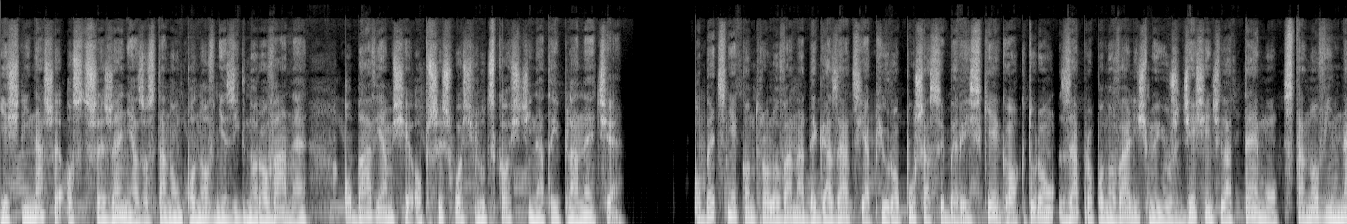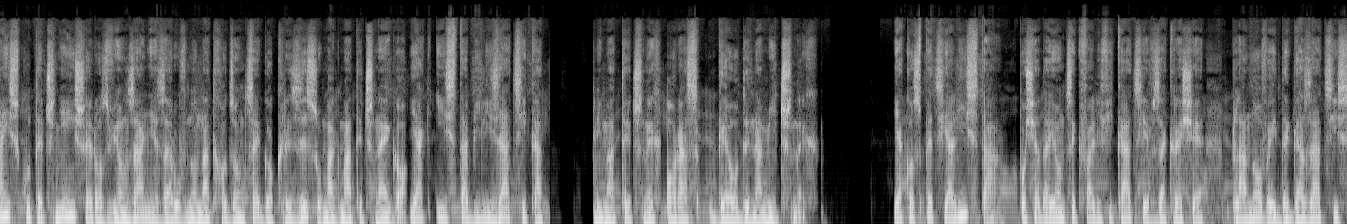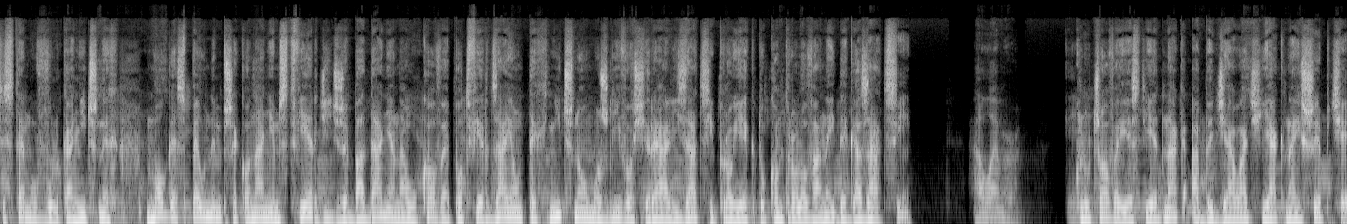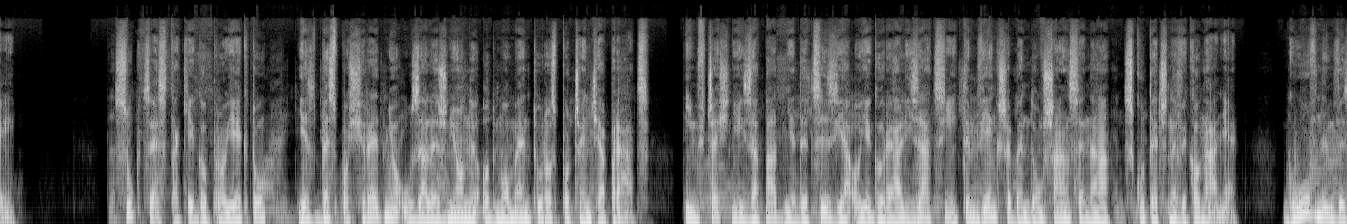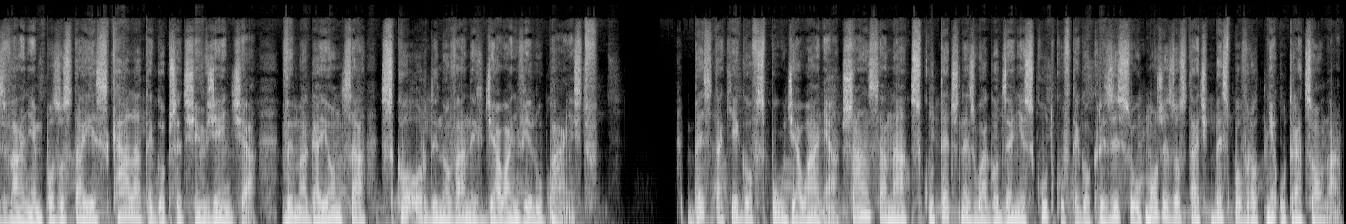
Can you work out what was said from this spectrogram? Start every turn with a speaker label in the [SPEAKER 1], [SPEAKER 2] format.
[SPEAKER 1] Jeśli nasze ostrzeżenia zostaną ponownie zignorowane, obawiam się o przyszłość ludzkości na tej planecie. Obecnie kontrolowana degazacja pióropusza syberyjskiego, którą zaproponowaliśmy już 10 lat temu, stanowi najskuteczniejsze rozwiązanie zarówno nadchodzącego kryzysu magmatycznego, jak i stabilizacji klimatycznych oraz geodynamicznych. Jako specjalista posiadający kwalifikacje w zakresie planowej degazacji systemów wulkanicznych, mogę z pełnym przekonaniem stwierdzić, że badania naukowe potwierdzają techniczną możliwość realizacji projektu kontrolowanej degazacji. Kluczowe jest jednak, aby działać jak najszybciej. Sukces takiego projektu jest bezpośrednio uzależniony od momentu rozpoczęcia prac. Im wcześniej zapadnie decyzja o jego realizacji, tym większe będą szanse na skuteczne wykonanie. Głównym wyzwaniem pozostaje skala tego przedsięwzięcia, wymagająca skoordynowanych działań wielu państw. Bez takiego współdziałania szansa na skuteczne złagodzenie skutków tego kryzysu może zostać bezpowrotnie utracona.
